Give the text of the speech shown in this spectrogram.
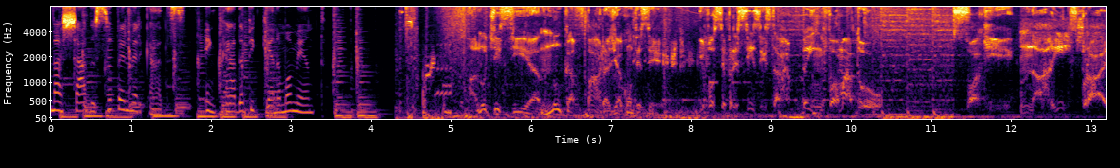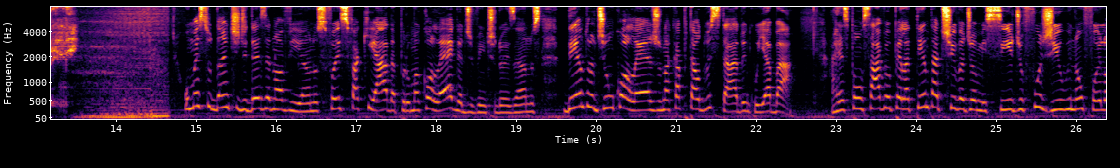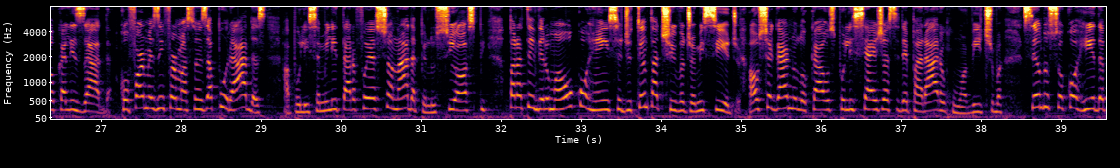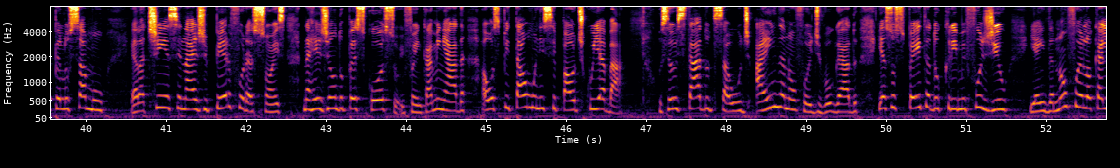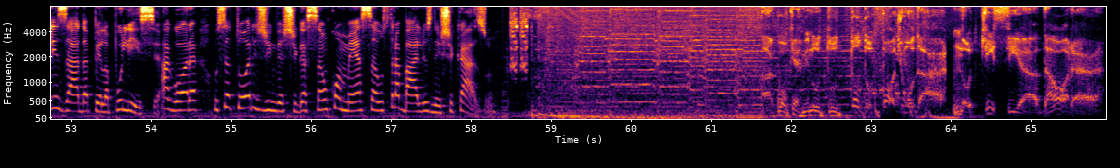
Machado Supermercados. Em cada pequeno momento. A notícia nunca para de acontecer. E você precisa estar bem informado. Só aqui, na Hits Prime. Uma estudante de 19 anos foi esfaqueada por uma colega de 22 anos dentro de um colégio na capital do estado, em Cuiabá. A responsável pela tentativa de homicídio fugiu e não foi localizada. Conforme as informações apuradas, a Polícia Militar foi acionada pelo CIOSP para atender uma ocorrência de tentativa de homicídio. Ao chegar no local, os policiais já se depararam com a vítima sendo socorrida pelo SAMU. Ela tinha sinais de perfurações na região do pescoço e foi encaminhada ao Hospital Municipal de Cuiabá. O seu estado de saúde ainda não foi divulgado e a suspeita do crime fugiu e ainda não foi localizada pela polícia. Agora, os setores de investigação começam os trabalhos neste caso. A qualquer minuto, tudo pode mudar. Notícia da hora.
